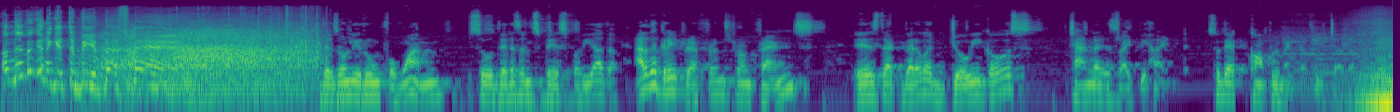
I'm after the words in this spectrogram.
I'm never gonna get to be a best man. There's only room for one, so there isn't space for the other. Another great reference from Friends is that wherever Joey goes, Chandler is right behind. So they're complement of each other.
